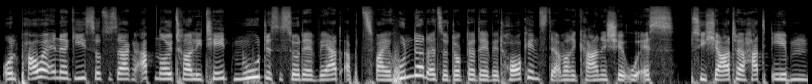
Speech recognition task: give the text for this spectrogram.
und Power-Energie ist sozusagen ab Neutralität, Mut, das ist so der Wert ab 200, also Dr. David Hawkins, der amerikanische US-Psychiater, hat eben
